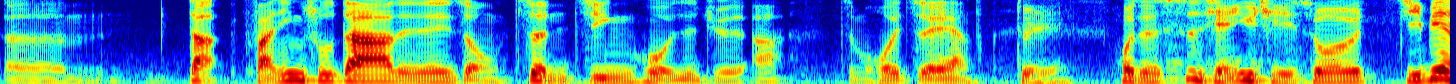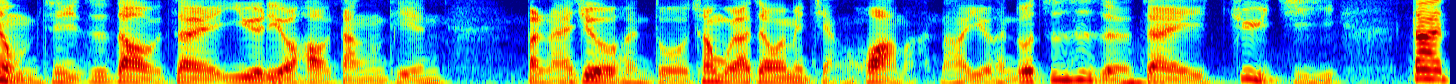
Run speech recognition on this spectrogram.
呃大反映出大家的那种震惊，或者是觉得啊怎么会这样？对，或者事前预期说，即便我们其实知道，在一月六号当天本来就有很多川普要在外面讲话嘛，然后有很多支持者在聚集。但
